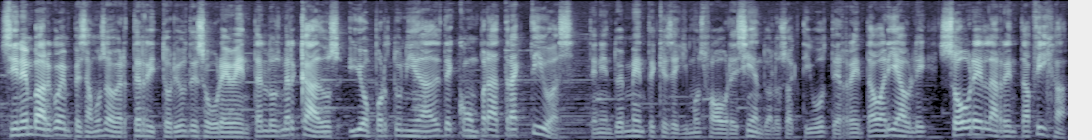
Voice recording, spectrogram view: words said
Sin embargo, empezamos a ver territorios de sobreventa en los mercados y oportunidades de compra atractivas, teniendo en mente que seguimos favoreciendo a los activos de renta variable sobre la renta fija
